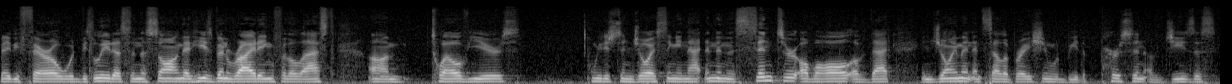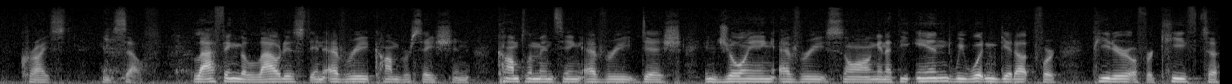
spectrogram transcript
maybe Pharaoh would lead us in the song that he's been writing for the last um, 12 years. We just enjoy singing that. And in the center of all of that enjoyment and celebration would be the person of Jesus Christ himself, laughing the loudest in every conversation, complimenting every dish, enjoying every song. And at the end, we wouldn't get up for Peter or for Keith to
